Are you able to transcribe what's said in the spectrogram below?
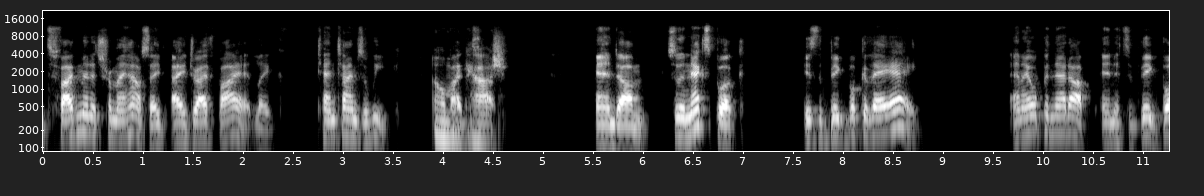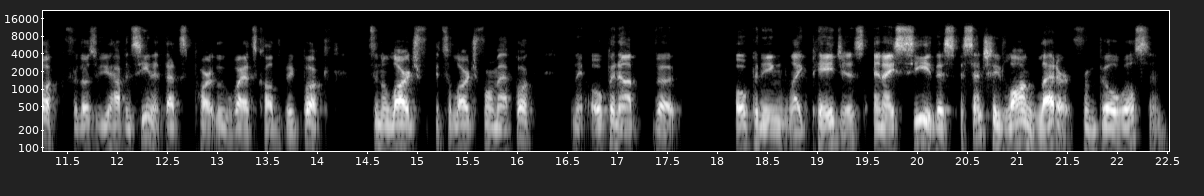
It's five minutes from my house. I, I drive by it like 10 times a week. Oh my the side. gosh. And um, so the next book is the big book of AA. And I open that up and it's a big book. For those of you who haven't seen it, that's partly why it's called the big book. It's in a large, it's a large format book. And I open up the opening like pages and I see this essentially long letter from Bill Wilson.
